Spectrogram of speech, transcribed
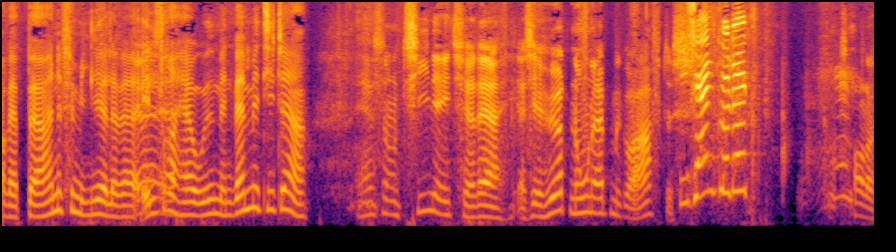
at være børnefamilie eller være Ja, ældre ja. herude. Men hvad med de der? Ja, sådan nogle teenager der. Altså, jeg hørte nogle af dem i går aftes. De kan kunne det ikke. Jeg tror, der...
